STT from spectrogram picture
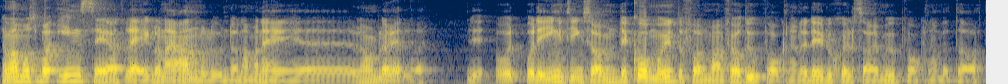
man måste bara inse att reglerna är annorlunda när man, är, eh, när man blir äldre. Och, och det är ingenting som... Det kommer ju inte förrän man får ett uppvaknande. Det är du själv säger med uppvaknandet där att...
